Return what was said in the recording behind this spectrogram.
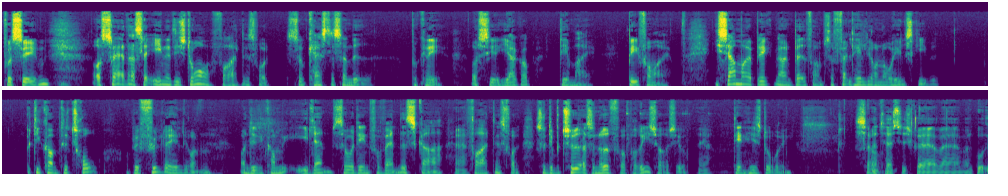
på scenen. Og så er der så en af de store forretningsfolk, som kaster sig ned på knæ og siger, Jakob, det er mig. Be for mig. I samme øjeblik, når han bad for ham, så faldt Helligånden over hele skibet. Og de kom til tro og blev fyldt af Helligånden. Og når de kom i land, så var det en forvandlet skare ja. forretningsfolk. Så det betød altså noget for Paris også jo. Ja. Den historie. Så. Fantastisk, hvad, hvad, hvad Gud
